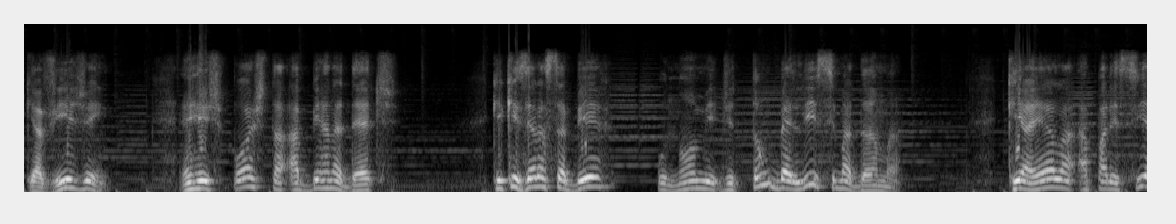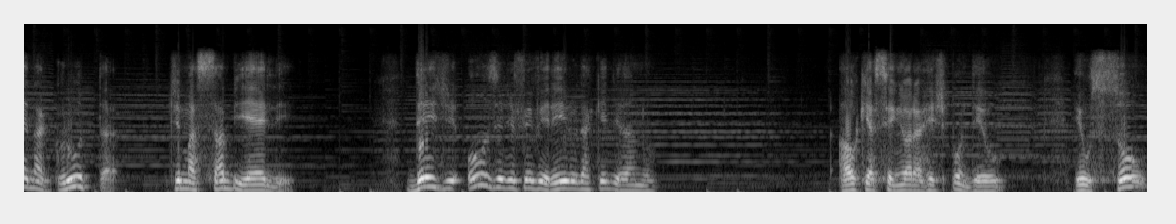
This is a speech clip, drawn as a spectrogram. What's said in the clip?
que a Virgem, em resposta a Bernadette, que quisera saber o nome de tão belíssima dama, que a ela aparecia na gruta de Massabielle, desde 11 de fevereiro daquele ano. Ao que a senhora respondeu: Eu sou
